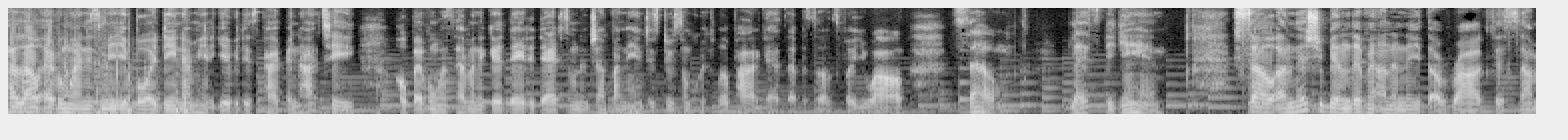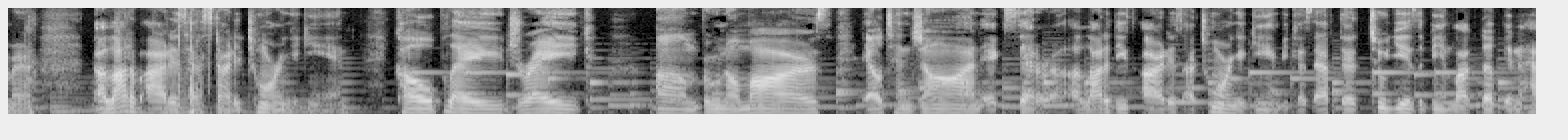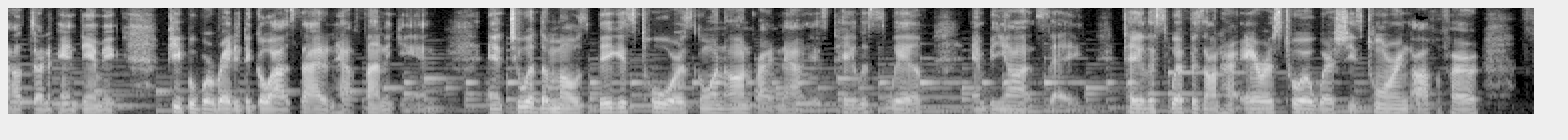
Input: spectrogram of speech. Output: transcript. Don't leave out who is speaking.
Speaker 1: Hello, everyone. It's me, your boy Dean. I'm here to give you this piping hot tea. Hope everyone's having a good day today. I just want to jump on here and just do some quick little podcast episodes for you all. So, let's begin. So, unless you've been living underneath a rock this summer, a lot of artists have started touring again. Coldplay, Drake, um, Bruno Mars, Elton John, etc. A lot of these artists are touring again because after two years of being locked up in the house during the pandemic, people were ready to go outside and have fun again. And two of the most biggest tours going on right now is Taylor Swift and Beyonce. Taylor Swift is on her Eras tour where she's touring off of her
